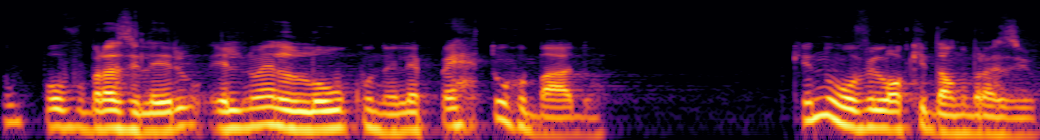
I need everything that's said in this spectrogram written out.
o povo brasileiro, ele não é louco, ele é perturbado. Porque não houve lockdown no Brasil.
